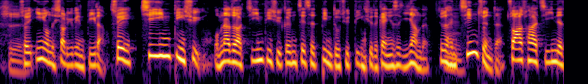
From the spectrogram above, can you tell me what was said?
是，所以应用的效率就变低了。所以基因定序，我们大家知道，基因定序跟这次病毒去定序的概念是一样的，就是很精准的抓出它基因的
